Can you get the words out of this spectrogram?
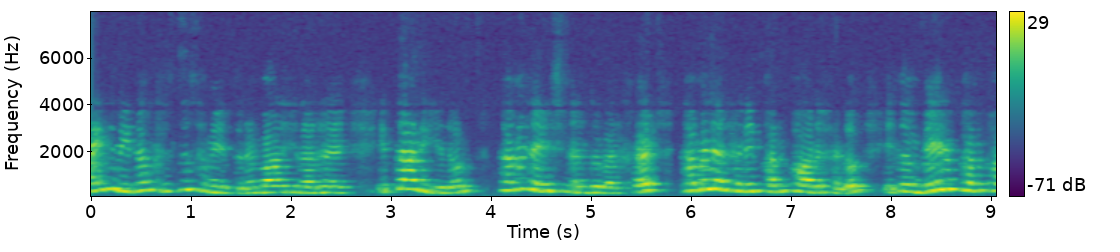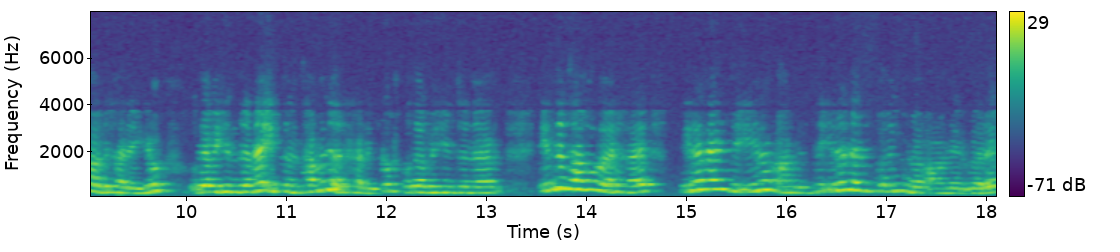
ஐந்து வீதம் கிறிஸ்து சமயத்துடன் வாழ்கிறார்கள். இத்தாலியிலும் தமிழ் நேஷன் என்பவர்கள் தமிழர்களின் பண்பாடுகளும் இதன் வேறு பண்பாடுகளையும் உதவுகின்றன இதன் தமிழர்களுக்கும் உதவுகின்றன. இந்த தகவல்கள் இரண்டாயிரத்தி ஏழாம் ஆண்டு இரண்டாயிரத்தி பதிமூணாம் ஆண்டு வரை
